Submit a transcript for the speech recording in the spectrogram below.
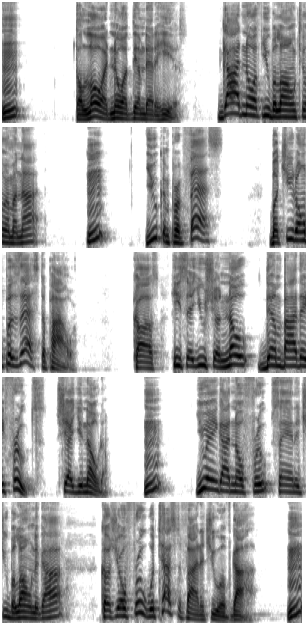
Hmm? The Lord knoweth them that are his. God know if you belong to him or not. Hmm? You can profess, but you don't possess the power. Because he said, You shall know them by their fruits, shall you know them. Hmm? You ain't got no fruit saying that you belong to God, because your fruit will testify that you of God. Hmm?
